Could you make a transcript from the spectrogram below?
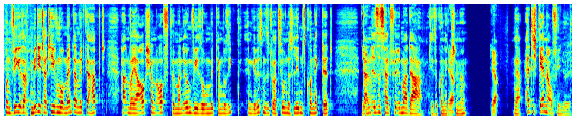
Und wie gesagt, meditativen Moment damit gehabt, hatten wir ja auch schon oft, wenn man irgendwie so mit der Musik in gewissen Situationen des Lebens connected, dann Ja. ist es halt für immer da, diese Connection, ne? Ja. Ja, hätte ich gerne auf Vinyl.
